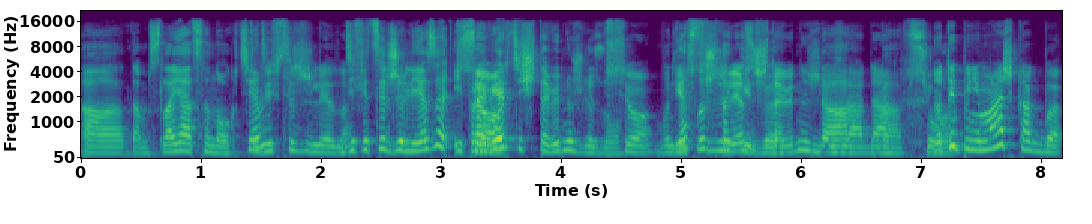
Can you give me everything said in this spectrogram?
а, там, слоятся ногти, Дефицит железа. дефицит железа, и Всё. проверьте щитовидную железу. Все. Вот я слышу такие же. щитовидная железа, да. все. Но ты понимаешь, как бы,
